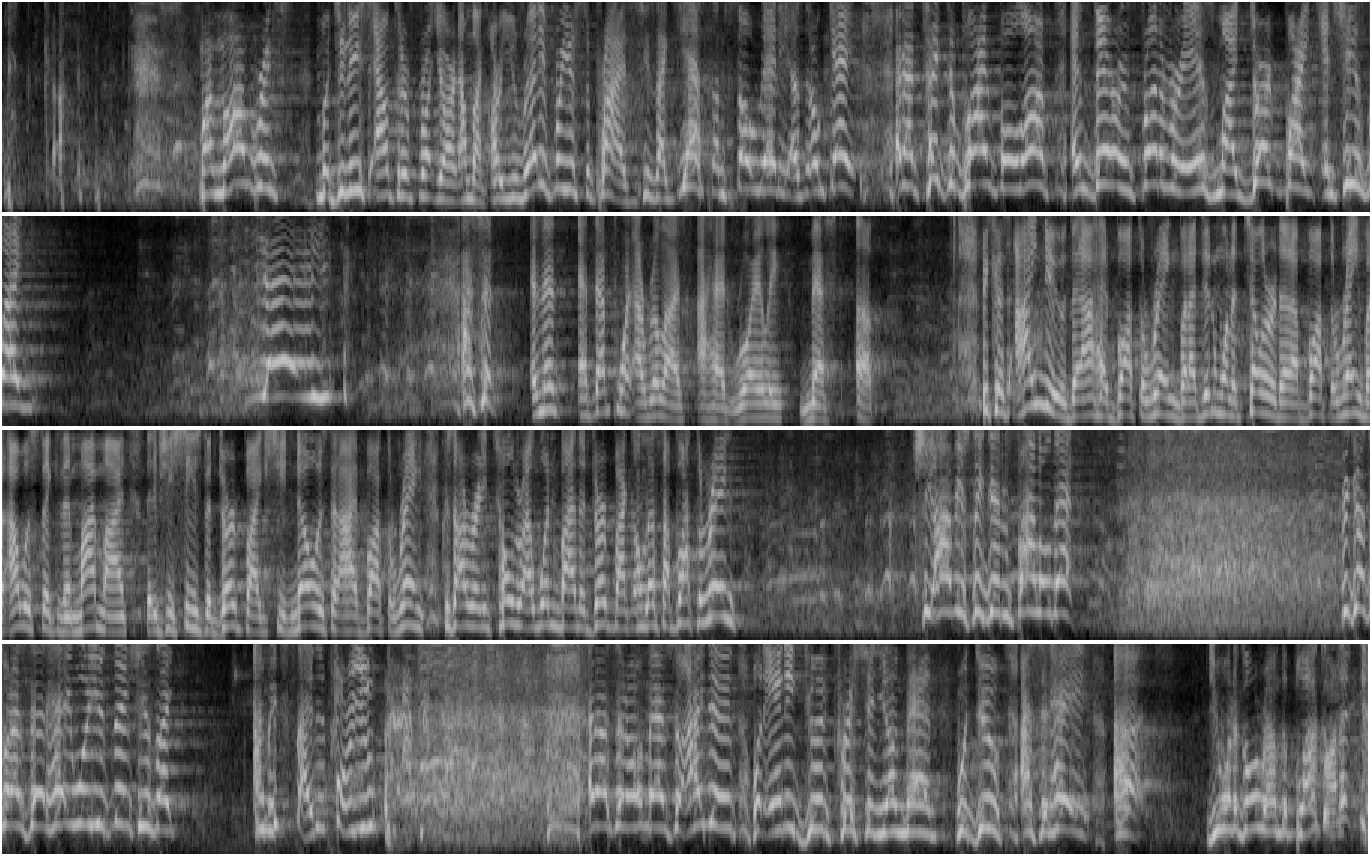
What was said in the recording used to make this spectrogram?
My mom brings Janice out to the front yard. I'm like, Are you ready for your surprise? She's like, Yes, I'm so ready. I said, Okay. And I take the blindfold off, and there in front of her is my dirt bike. And she's like. I said, and then at that point, I realized I had royally messed up because I knew that I had bought the ring, but I didn't want to tell her that I bought the ring. But I was thinking in my mind that if she sees the dirt bike, she knows that I bought the ring because I already told her I wouldn't buy the dirt bike unless I bought the ring. She obviously didn't follow that. Because when I said, hey, what do you think? She's like, I'm excited for you. said, oh man, so I did what any good Christian young man would do. I said, hey, uh, do you want to go around the block on it?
